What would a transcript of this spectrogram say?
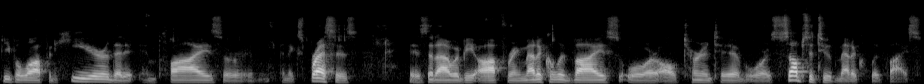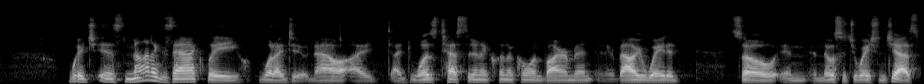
people often hear that it implies or even expresses is that I would be offering medical advice or alternative or substitute medical advice, which is not exactly what I do. Now, I, I was tested in a clinical environment and evaluated. So in, in those situations, yes,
